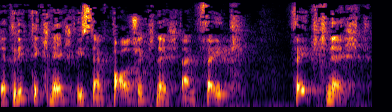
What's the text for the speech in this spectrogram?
Der dritte Knecht ist ein falscher Knecht, ein Fake, Fake-Knecht.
